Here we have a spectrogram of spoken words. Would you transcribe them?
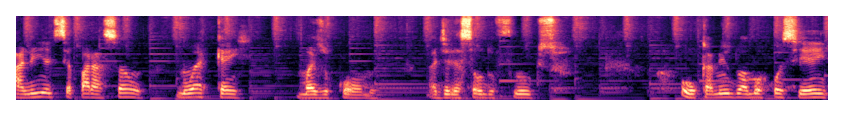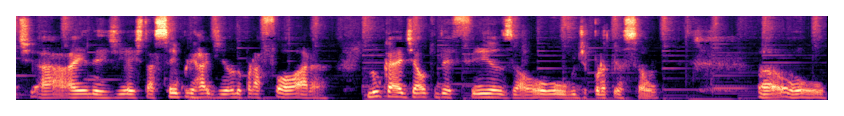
A linha de separação não é quem, mas o como, a direção do fluxo. O caminho do amor consciente, a, energia está sempre irradiando para fora, nunca é de autodefesa ou de proteção. Uh, o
